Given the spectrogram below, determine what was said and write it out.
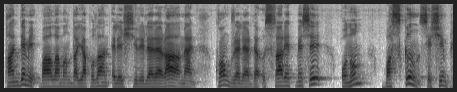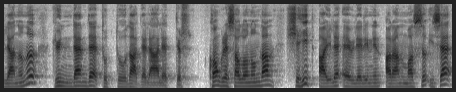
pandemi bağlamında yapılan eleştirilere rağmen kongrelerde ısrar etmesi onun baskın seçim planını gündemde tuttuğuna delalettir. Kongre salonundan şehit aile evlerinin aranması ise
